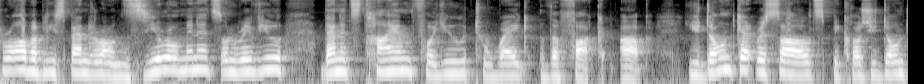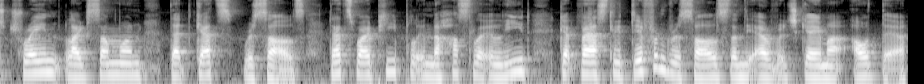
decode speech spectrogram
probably spend around zero minutes on review, then it's time for you to wake the fuck up. You don't get results because you don't train like someone that gets results. That's why people in the Hustler Elite get vastly different results than the average gamer out there.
